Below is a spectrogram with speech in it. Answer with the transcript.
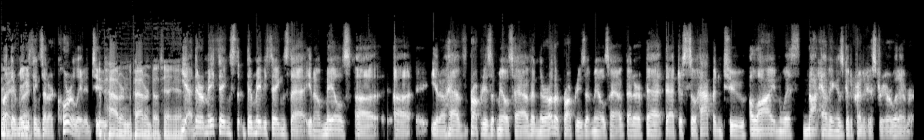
but Right, there may be things that are correlated to the pattern, the pattern does. Yeah, yeah, yeah there may things there may be things that you know males uh uh you know have properties that males have and there are other properties that males have that are that that just so happen to align with not having as good a credit history or whatever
